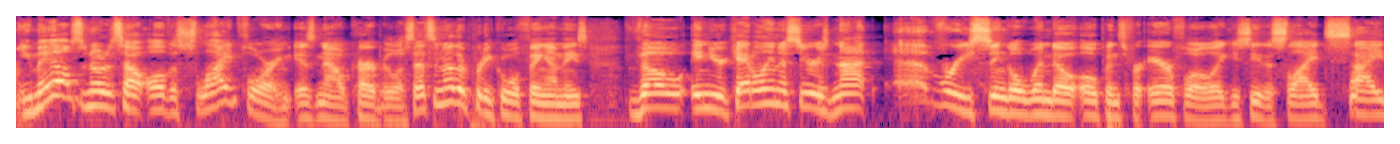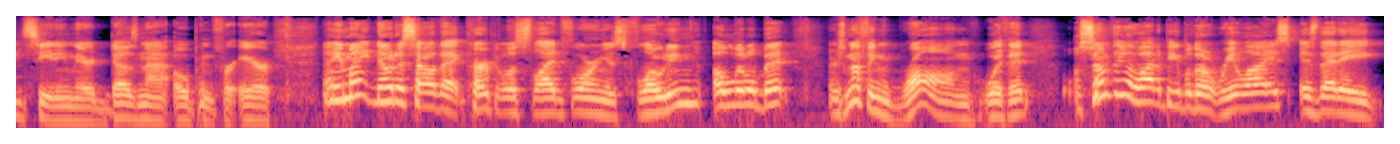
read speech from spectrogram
you may also notice how all the slide flooring is now carpetless. That's another pretty cool thing on these. Though in your Catalina series, not every single window opens for airflow. Like you see the slide side seating there does not open for air. Now you might notice how that carpetless slide flooring is floating a little bit. There's nothing wrong with it. Something a lot of people don't realize is that a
